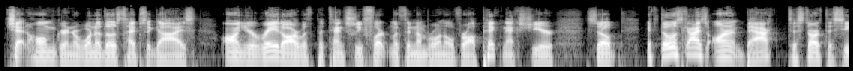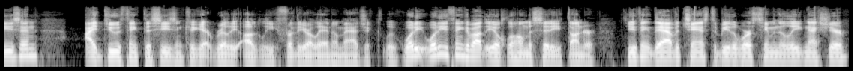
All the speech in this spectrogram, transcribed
Chet Holmgren or one of those types of guys on your radar with potentially flirting with the number one overall pick next year. So if those guys aren't back to start the season, I do think the season could get really ugly for the Orlando Magic. Luke, what do you, what do you think about the Oklahoma City Thunder? Do you think they have a chance to be the worst team in the league next year?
